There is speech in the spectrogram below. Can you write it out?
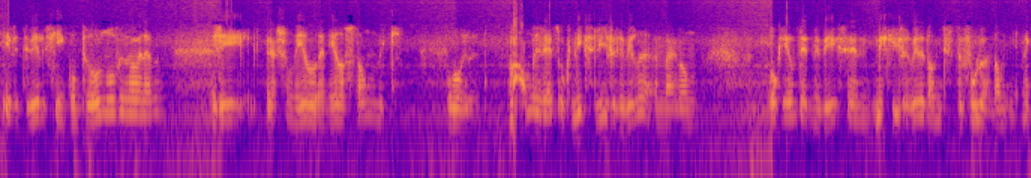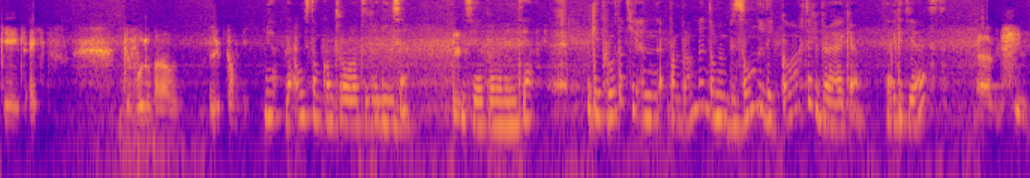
eventueel eens geen controle over zouden hebben, zeer rationeel en heel afstandelijk worden. Maar anderzijds ook niks liever willen en daar dan ook heel de tijd mee bezig zijn. Niks liever willen dan iets te voelen. Dan een keer iets echt te voelen, maar dan lukt dat niet. Ja, de angst om controle te verliezen. is heel prominent, ja. Ik heb gehoord dat je een, van plan bent om een bijzonder decor te gebruiken. Heb ik het juist? Eh, misschien.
